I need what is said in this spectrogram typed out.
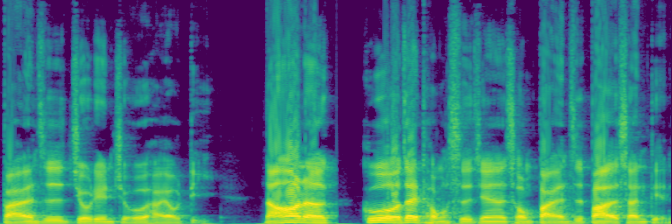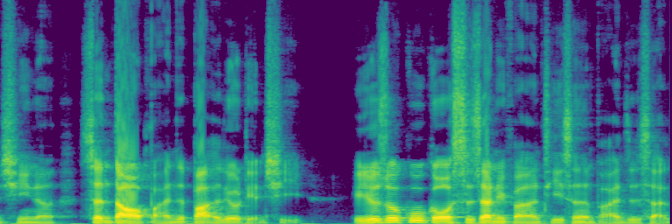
百分之九点九二还要低。然后呢，Google 在同时间呢，从百分之八十三点七呢升到百分之八十六点七，也就是说，Google 市占率反而提升了百分之三，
